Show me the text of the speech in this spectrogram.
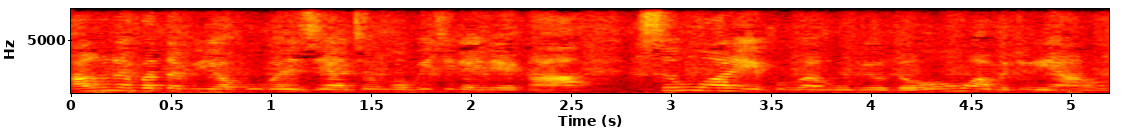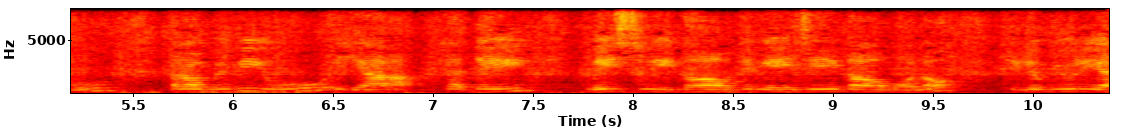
အားလုံးနဲ့ပတ်သက်ပြီးတော့ပူပန်စရာကြုံကုန်ပြီးကြည့်လိုက်တဲ့အခါစိုးဝါးတဲ့ပူပန်မှုမျိုးလုံးဝမတွေ့ရဘူးအဲ့တော့မိမိကိုအရာခတ်သိမ်းမိတ်ဆွေကောင်းတငယ်ချင်းကောင်းပေါ့နော်ဒီလိုမျိုးတွေက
